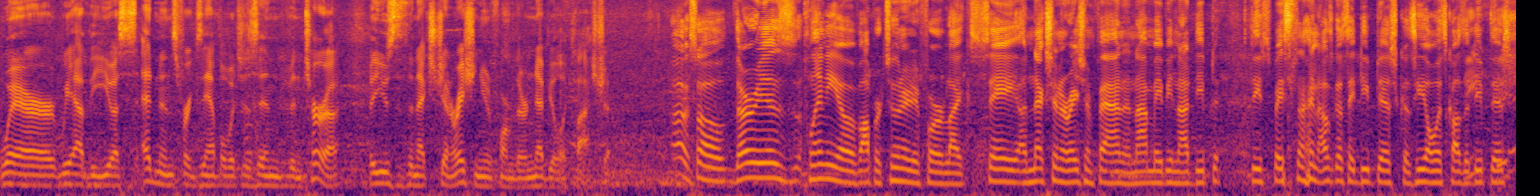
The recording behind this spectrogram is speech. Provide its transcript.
Where we have the USS Edmonds, for example, which is in Ventura, that uses the next generation uniform, their Nebula class ship. Oh, so there is plenty of opportunity for like say a next generation fan and not maybe not deep deep space nine. I was gonna say deep dish because he always calls it deep dish.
